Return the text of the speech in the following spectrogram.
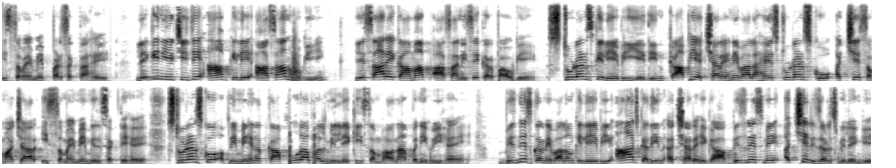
इस समय में पड़ सकता है। लेकिन ये चीज़ें आपके लिए आसान होगी। ये सारे काम आप आसानी से कर पाओगे। स्टूडेंट्स के लिए भी ये दिन काफ़ी अच्छा रहने वाला है। स्टूडेंट्स को अच्छे समाचार इस समय में मिल सकते हैं। स्टूडेंट्स को अपनी मेहनत का पूरा फल मिलने की संभावना बनी हुई है। बिज़नेस करने वालों के लिए भी आज का दिन अच्छा रहेगा। बिज़नेस में अच्छे रिजल्ट्स मिलेंगे।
